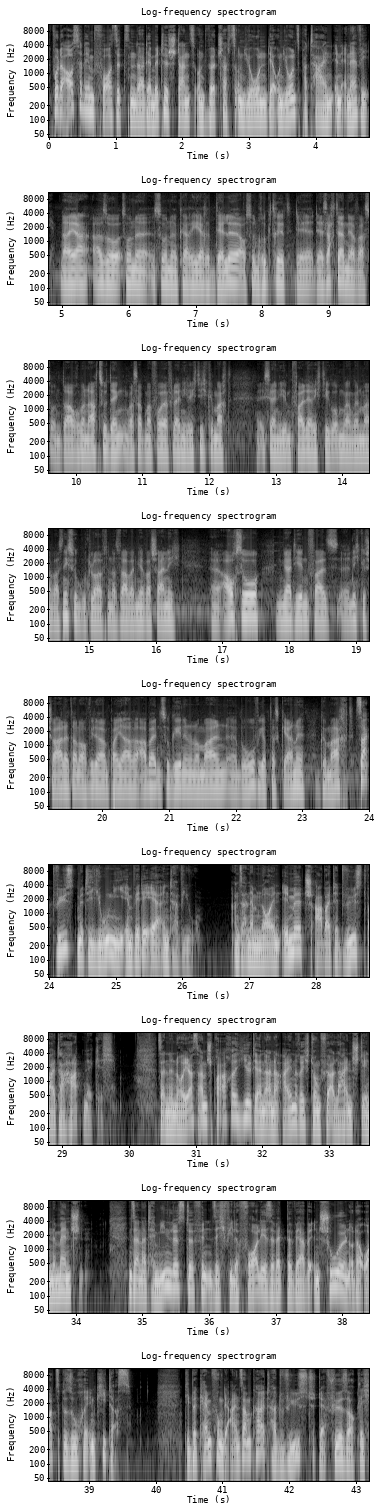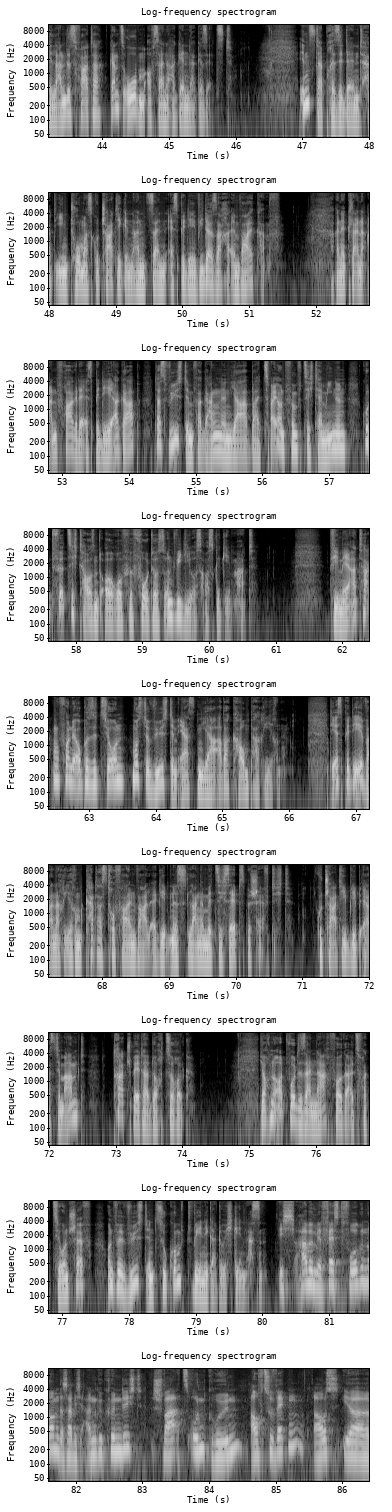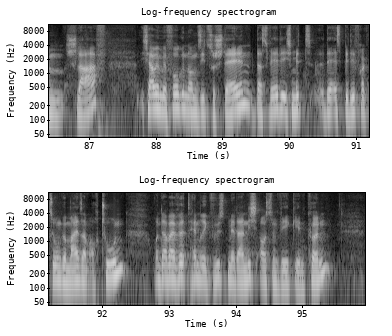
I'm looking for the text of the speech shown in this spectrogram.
wurde außerdem Vorsitzender der Mittelstands- und Wirtschaftsunion der Unionsparteien in NRW. Naja, also so eine, so eine Karriere Delle, auch so ein Rücktritt, der, der sagt einem ja was. Und darüber nachzudenken, was hat man vorher vielleicht nicht richtig gemacht, ist ja in jedem Fall der richtige Umgang, wenn mal was nicht so gut läuft. Und das war bei mir wahrscheinlich äh, auch so. Mir hat jedenfalls äh, nicht geschadet, dann auch wieder ein paar Jahre arbeiten zu gehen in einem normalen äh, Beruf. Ich habe das gerne gemacht. Sagt Wüst Mitte Juni im WDR-Interview. An seinem neuen Image arbeitet Wüst weiter hartnäckig. Seine Neujahrsansprache hielt er in einer Einrichtung für alleinstehende Menschen. In seiner Terminliste finden sich viele Vorlesewettbewerbe in Schulen oder Ortsbesuche in Kitas. Die Bekämpfung der Einsamkeit hat Wüst, der fürsorgliche Landesvater, ganz oben auf seine Agenda gesetzt. Insta-Präsident hat ihn Thomas Kutschaty genannt, seinen SPD-Widersacher im Wahlkampf. Eine kleine Anfrage der SPD ergab, dass Wüst im vergangenen Jahr bei 52 Terminen gut 40.000 Euro für Fotos und Videos ausgegeben hat. Viel mehr Attacken von der Opposition musste Wüst im ersten Jahr aber kaum parieren. Die SPD war nach ihrem katastrophalen Wahlergebnis lange mit sich selbst beschäftigt. Kutschaty blieb erst im Amt, trat später doch zurück. Jochen Ott wurde sein Nachfolger als Fraktionschef und will Wüst in Zukunft weniger durchgehen lassen. Ich habe mir fest vorgenommen, das habe ich angekündigt, Schwarz und Grün aufzuwecken aus ihrem Schlaf. Ich habe mir vorgenommen, sie zu stellen. Das werde ich mit der SPD-Fraktion gemeinsam auch tun. Und dabei wird Hendrik Wüst mir da nicht aus dem Weg gehen können,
